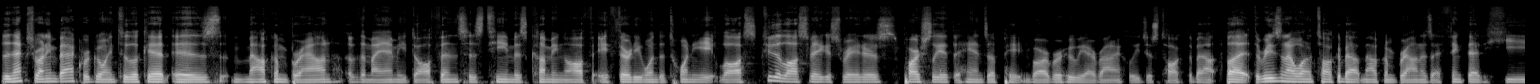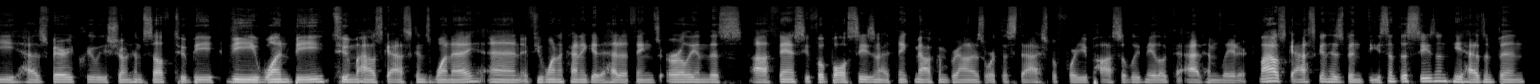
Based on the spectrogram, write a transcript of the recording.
The next running back we're going to look at is Malcolm Brown of the Miami Dolphins. His team is coming off a 31 to 28 loss to the Las Vegas Raiders, partially at the hands of Peyton Barber, who we ironically just talked about. But the reason I want to talk about Malcolm Brown is I think that he has very clearly shown himself to be the 1B to Myles Gaskin's 1A. And if you want to kind of get ahead of things early in this uh, fantasy football season, I think Malcolm Brown is worth the stash before you possibly may look to add him later. Myles Gaskin has been decent this season. He hasn't been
